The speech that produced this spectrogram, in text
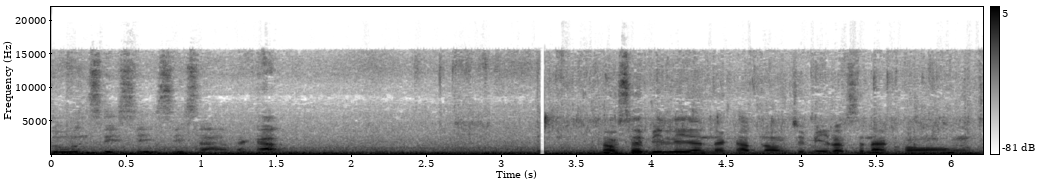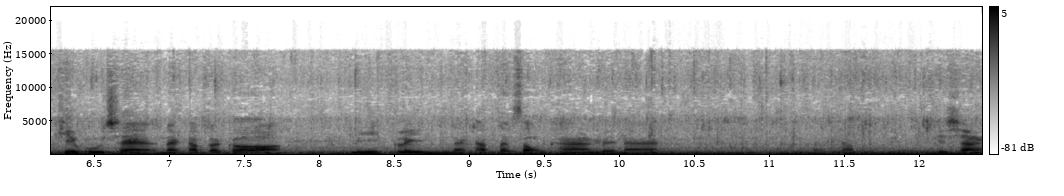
0 4 4 4 3 นะครับ น้องไซบีเรียนนะครับ น้องจะมีลักษณะของขี้หูแฉะนะครับ แล้วก็มีกลิ่นนะครับทั้งสองข้างเลยนะนะครับพี่ช่าง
